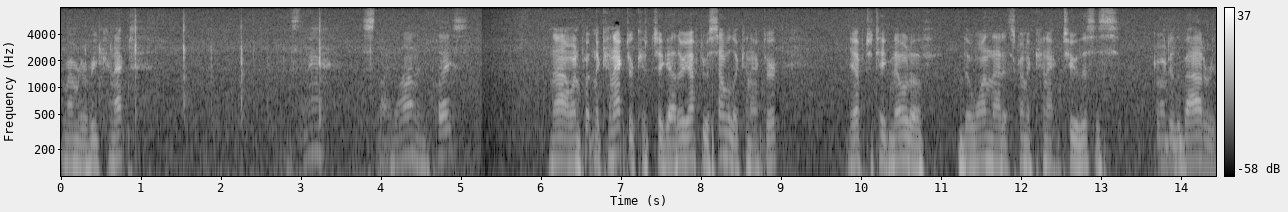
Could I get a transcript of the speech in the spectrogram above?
Remember to reconnect this thing, slide on in place. Now when putting the connector together, you have to assemble the connector. You have to take note of the one that it's going to connect to. This is going to the battery.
